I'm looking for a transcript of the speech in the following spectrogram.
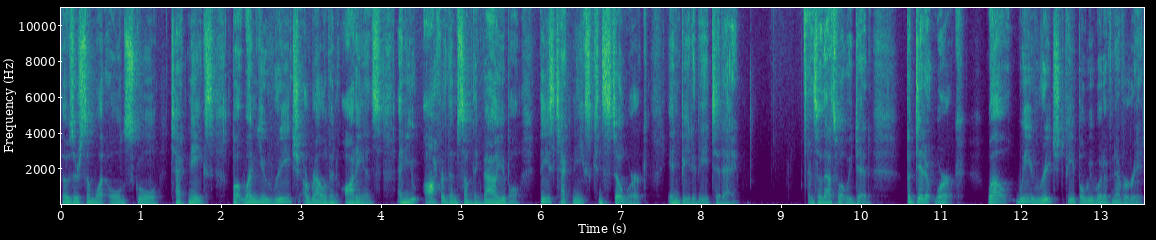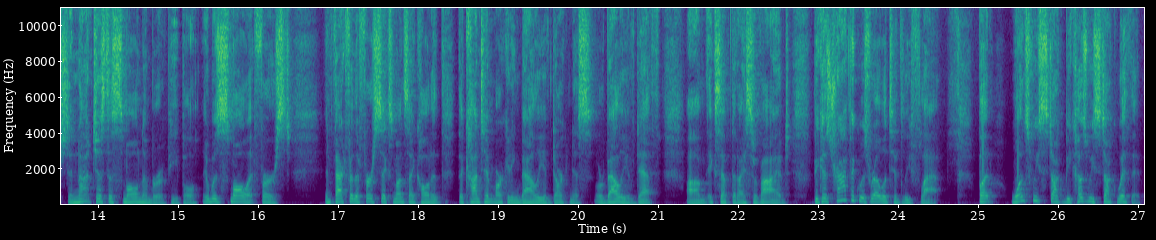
those are somewhat old school techniques. But when you reach a relevant audience and you offer them something valuable, these techniques can still work in B2B today. And so that's what we did. But did it work? Well, we reached people we would have never reached, and not just a small number of people. It was small at first. In fact, for the first six months, I called it the content marketing valley of darkness or valley of death, um, except that I survived because traffic was relatively flat. But once we stuck, because we stuck with it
